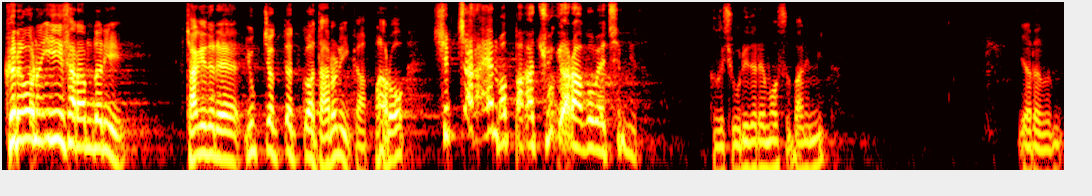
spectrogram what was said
그러고는 이 사람들이 자기들의 육적 뜻과 다르니까 바로 십자가에 못 박아 죽여라고 외칩니다. 그것이 우리들의 모습 아닙니까? 여러분,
